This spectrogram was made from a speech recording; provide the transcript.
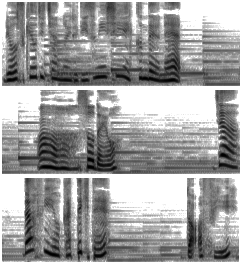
りょうすけおじちゃんのいるディズニーシーへ行くんだよね。ああ、そうだよ。じゃあ、ダッフィーを買ってきて。ダッフィー？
